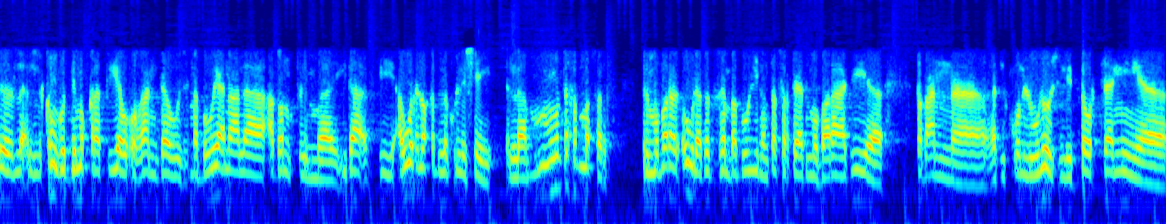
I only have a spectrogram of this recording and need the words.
الكونغو الديمقراطية وأوغندا وزيمبابوي. أنا لا أظن في إذا في أولا وقبل كل شيء منتخب مصر في المباراة الأولى ضد زيمبابوي انتصر في هذه المباراة هذه. طبعا آه، غادي يكون الولوج للدور الثاني آه،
